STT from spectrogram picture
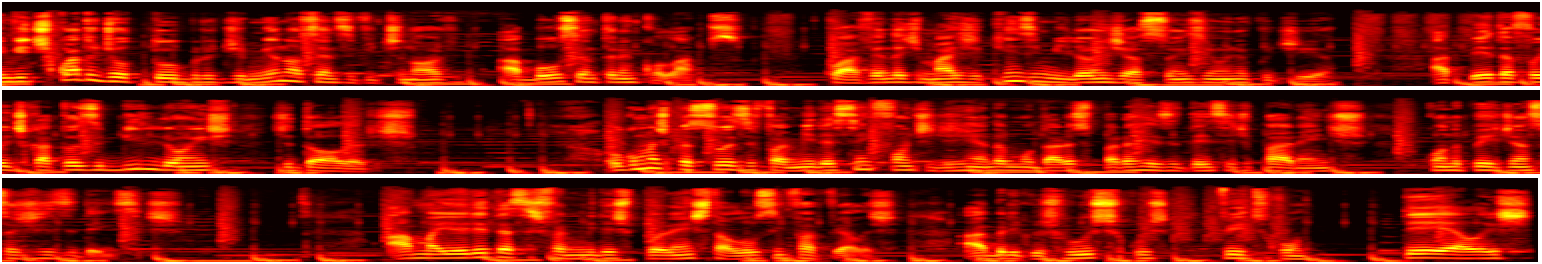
Em 24 de outubro de 1929, a bolsa entrou em colapso, com a venda de mais de 15 milhões de ações em um único dia. A perda foi de 14 bilhões de dólares. Algumas pessoas e famílias sem fonte de renda mudaram-se para a residência de parentes quando perdiam suas residências. A maioria dessas famílias, porém, instalou-se em favelas, abrigos rústicos feitos com telas,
